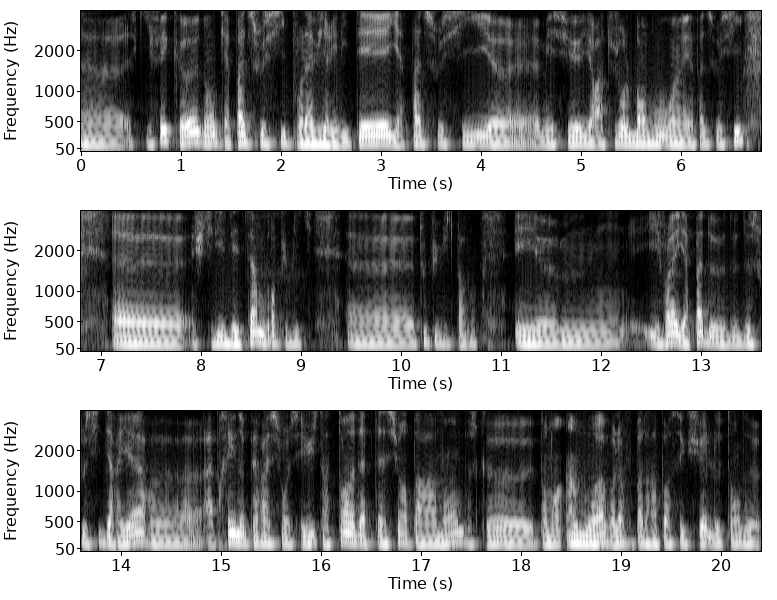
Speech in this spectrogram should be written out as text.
Euh, ce qui fait que donc il n'y a pas de souci pour la virilité, il n'y a pas de souci, euh, messieurs, il y aura toujours le bambou, hein, il n'y a pas de souci. Euh, J'utilise des termes grand public, tout public pardon. Et, et voilà, il n'y a pas de, de, de souci derrière après une opération. C'est juste un temps d'adaptation apparemment parce que pendant un mois, voilà, faut pas de rapport sexuel, le temps de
